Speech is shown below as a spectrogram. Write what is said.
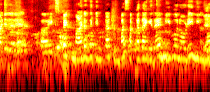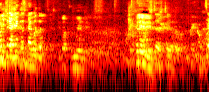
ಮಾಡಿದ್ದಾರೆ. ಎಕ್ಸ್ಪೆಕ್ಟ್ ಮಾಡೋದಕ್ಕಿಂತ ತುಂಬಾ ಸಕ್ಕತ್ತಾಗಿದೆ ನೀವು ನೋಡಿ, ನೀವು ನೋಡಿದ್ರೇ ಗೊತ್ತಾಗೋದು. ಸೊ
